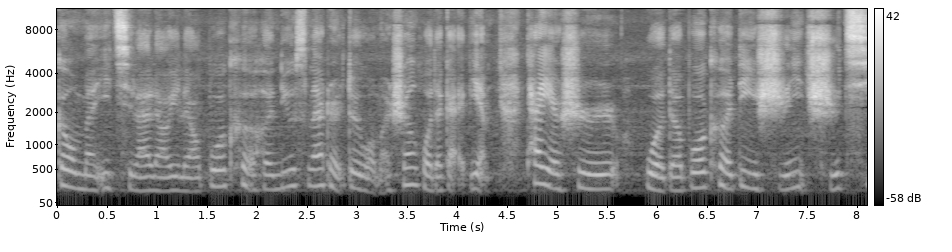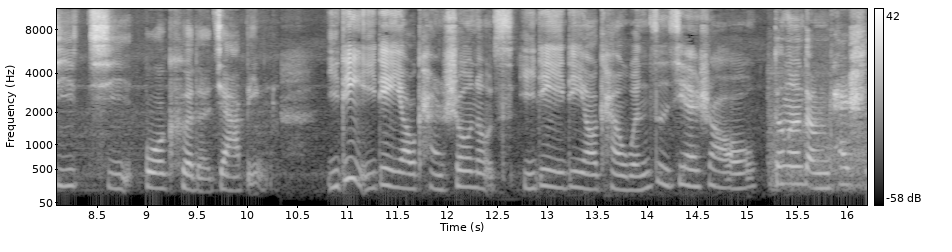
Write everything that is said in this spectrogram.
跟我们一起来聊一聊播客和 newsletter 对我们生活的改变。他也是我的播客第十一、十七期播客的嘉宾，一定一定要看 show notes，一定一定要看文字介绍哦。等等等，开始。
